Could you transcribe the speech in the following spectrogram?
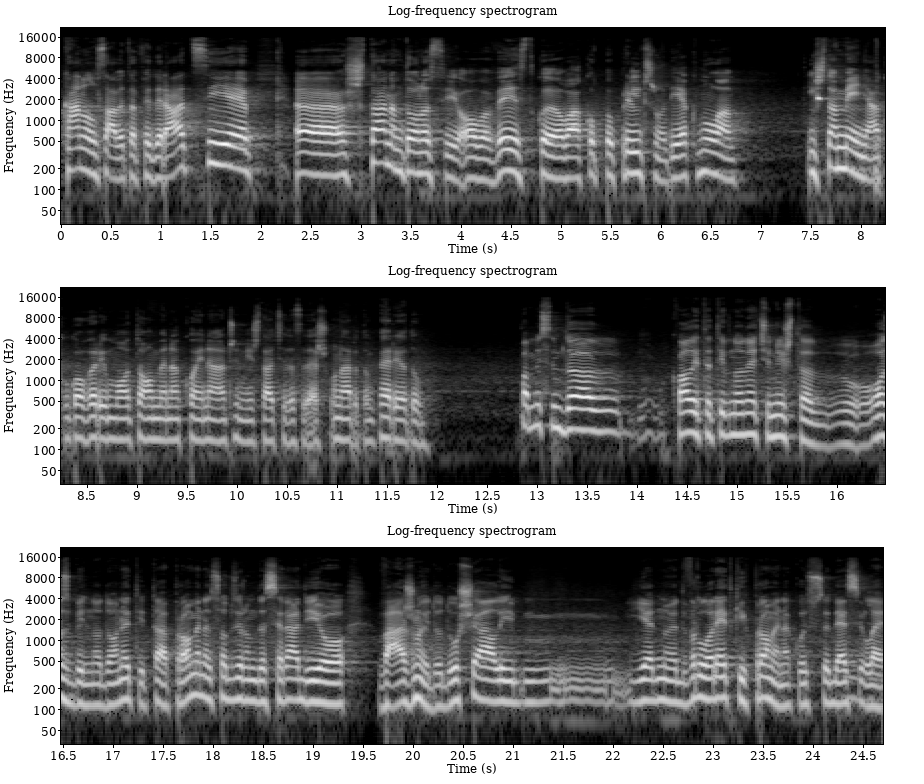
kanal Saveta Federacije. E, šta nam donosi ova vest koja je ovako poprilično odjeknula i šta menja ako govorimo o tome na koji način i šta će da se deša u narodnom periodu? Pa mislim da kvalitativno neće ništa ozbiljno doneti ta promena, s obzirom da se radi o važnoj do duše, ali jednoj od vrlo redkih promena koje su se desile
